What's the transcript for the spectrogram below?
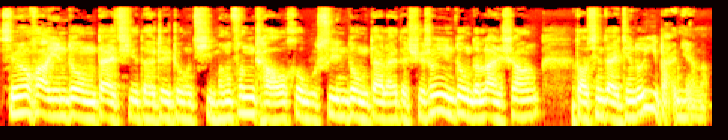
新文化运动带起的这种启蒙风潮和五四运动带来的学生运动的滥觞，到现在已经都一百年了。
